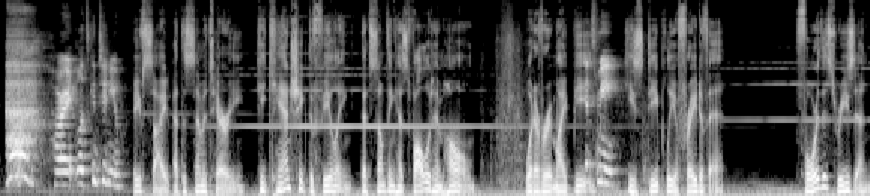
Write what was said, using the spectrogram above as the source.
all right, let's continue. site at the cemetery, he can't shake the feeling that something has followed him home. Whatever it might be, It's me. he's deeply afraid of it. For this reason,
